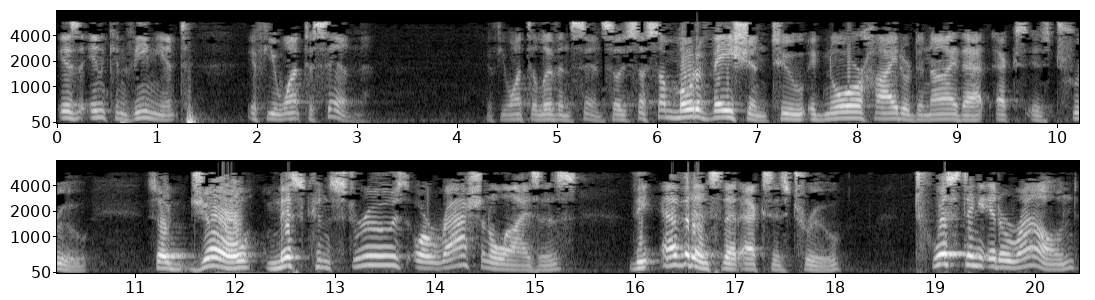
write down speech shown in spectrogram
is inconvenient if you want to sin. If you want to live in sin. So there's some motivation to ignore, hide, or deny that X is true. So Joe misconstrues or rationalizes the evidence that X is true, twisting it around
